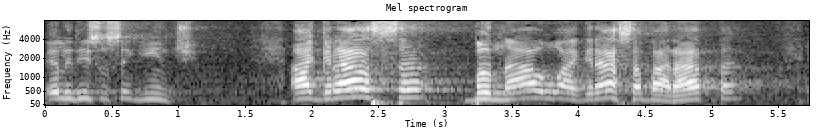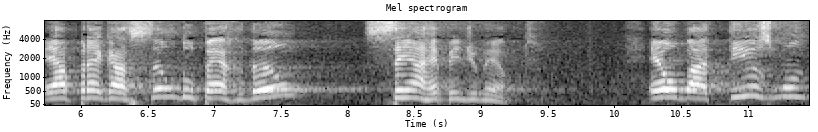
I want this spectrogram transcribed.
ele disse o seguinte: a graça banal, a graça barata, é a pregação do perdão sem arrependimento, é o batismo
